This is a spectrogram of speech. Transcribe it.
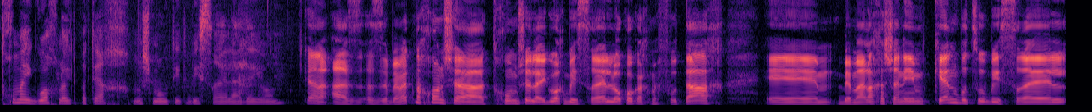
תחום האיגוח לא התפתח משמעותית בישראל עד היום? כן, אז, אז זה באמת נכון שהתחום של האיגוח בישראל לא כל כך מפותח. במהלך השנים כן בוצעו בישראל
